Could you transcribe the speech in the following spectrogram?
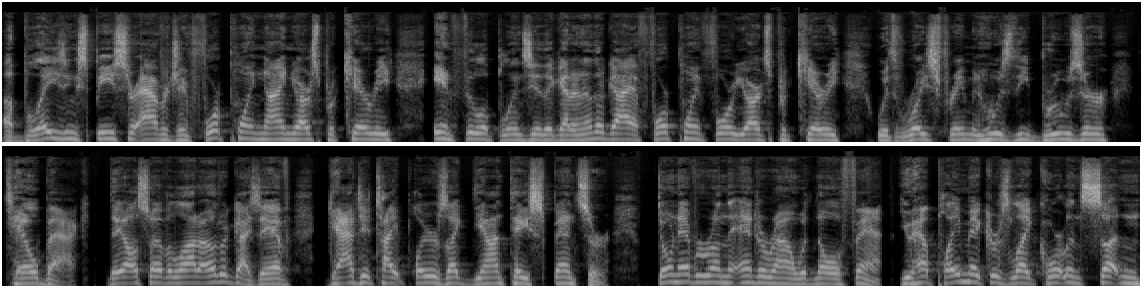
a blazing speedster, averaging 4.9 yards per carry in Philip Lindsay. They got another guy at 4.4 yards per carry with Royce Freeman, who is the bruiser tailback. They also have a lot of other guys. They have gadget type players like Diontae Spencer. Don't ever run the end around with Noah Fant. You have playmakers like Courtland Sutton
